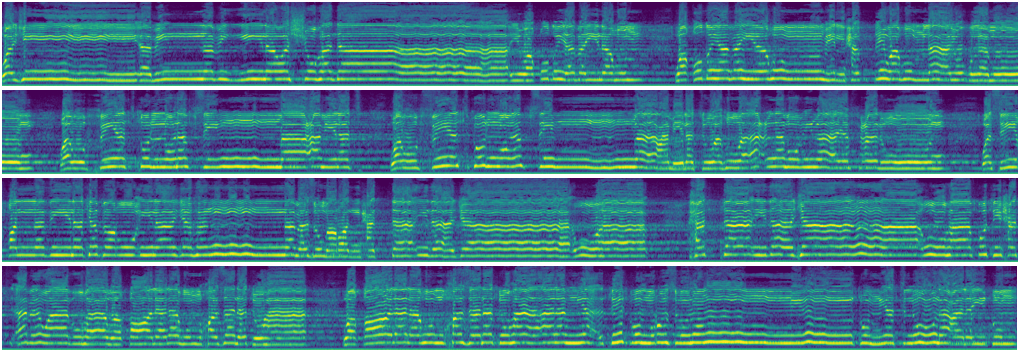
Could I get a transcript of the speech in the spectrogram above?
وجيء بالنبيين والشهداء وقضي بينهم وقضي بينهم بالحق وهم لا يظلمون. ووفيت كل نفس ما عملت ووفيت كل نفس ما عملت وهو أعلم بما يفعلون. وسيق الذين كفروا إلى جهنم زمرا حتى إذا جاءوها حتى إذا جاءوها فتحت أبوابها وقال لهم خزنتها وقال لهم خزنتها ألم يأتكم رسل منكم يتلون عليكم؟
